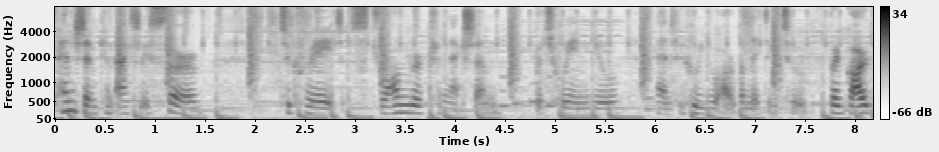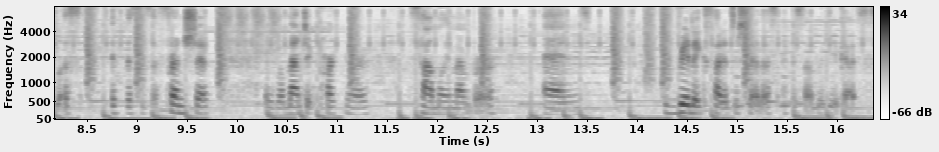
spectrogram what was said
tension can actually serve to create stronger connection between you and who you are relating to, regardless if this is a friendship, a romantic partner, family member, and really excited to share this episode with you guys.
